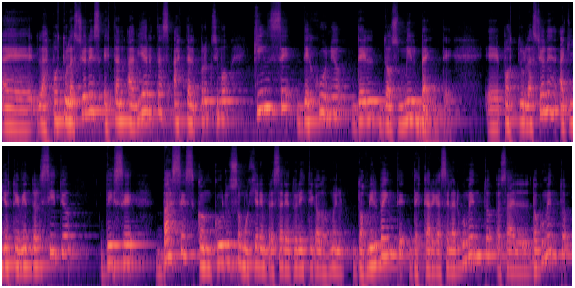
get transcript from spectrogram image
Eh, las postulaciones están abiertas hasta el próximo 15 de junio del 2020. Eh, postulaciones, aquí yo estoy viendo el sitio, dice Bases Concurso Mujer Empresaria Turística 2020, descargas el argumento, o sea, el documento,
